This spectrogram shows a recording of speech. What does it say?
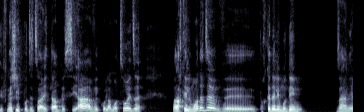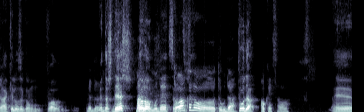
לפני שהתפוצצה, הייתה בשיאה, וכולם רצו את זה. והלכתי ללמוד את זה, ותוך כדי לימודים זה היה נראה כאילו זה גם כבר גדול. מדשדש. מה לא, זה, לא, לימודי תואר. כזה או תעודה? תעודה. אוקיי, סבבה. אה,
